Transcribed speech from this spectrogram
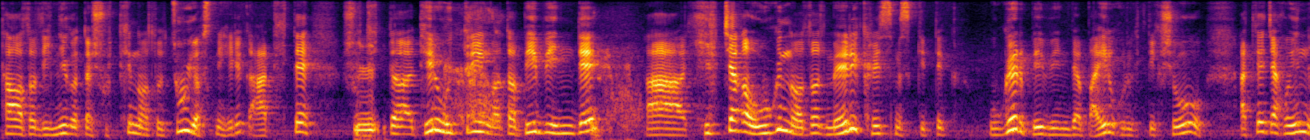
та бол энийг одоо шүтгэх нь бол зүү ёсны хэрэг. А тэгтээ шүтгэх тэр өдрийн одоо бие биендээ а хэлж байгаа үг нь бол Merry Christmas гэдэг үгээр бие биендээ баяр хүргэдэг шүү. А тэгэхээр яг энэ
